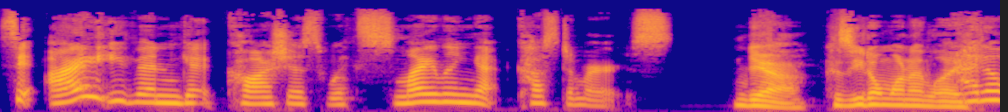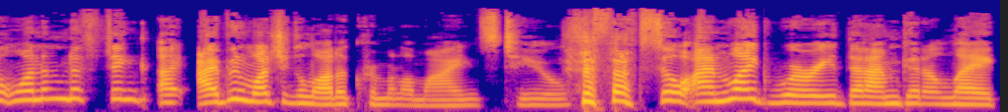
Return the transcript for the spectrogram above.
See, I even get cautious with smiling at customers. yeah, because you don't want to like. I don't want them to think. I, I've been watching a lot of Criminal Minds too, so I'm like worried that I'm gonna like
